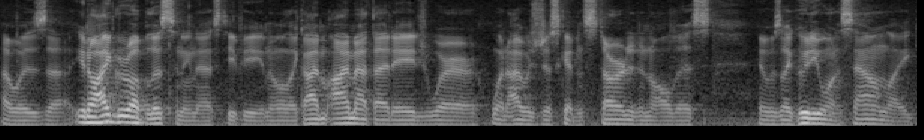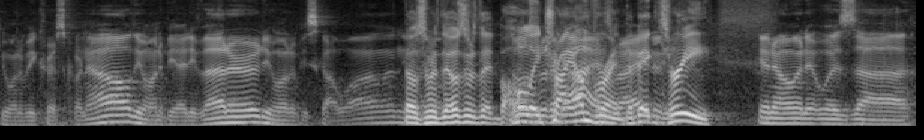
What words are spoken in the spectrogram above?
I was, uh, you know, I grew up listening to STP. You know, like I'm, I'm at that age where when I was just getting started in all this, it was like, who do you want to sound like? You want to be Chris Cornell? Do you want to be Eddie Vedder? Do you want to be Scott Weiland? Those know? were those were the holy were the guys, triumvirate, the right? big And- three. You know, and it was, uh,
